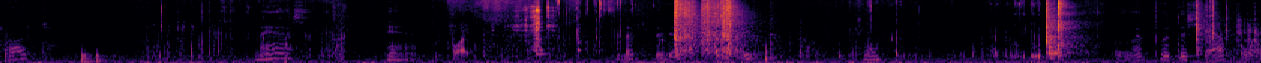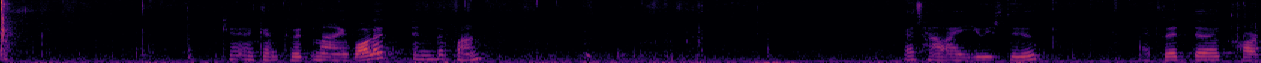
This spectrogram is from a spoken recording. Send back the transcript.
Chart, mask, and white. Let's put it. Okay. Let's put the strap away. Okay, I can put my wallet in the front. How I used to do. I put the card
